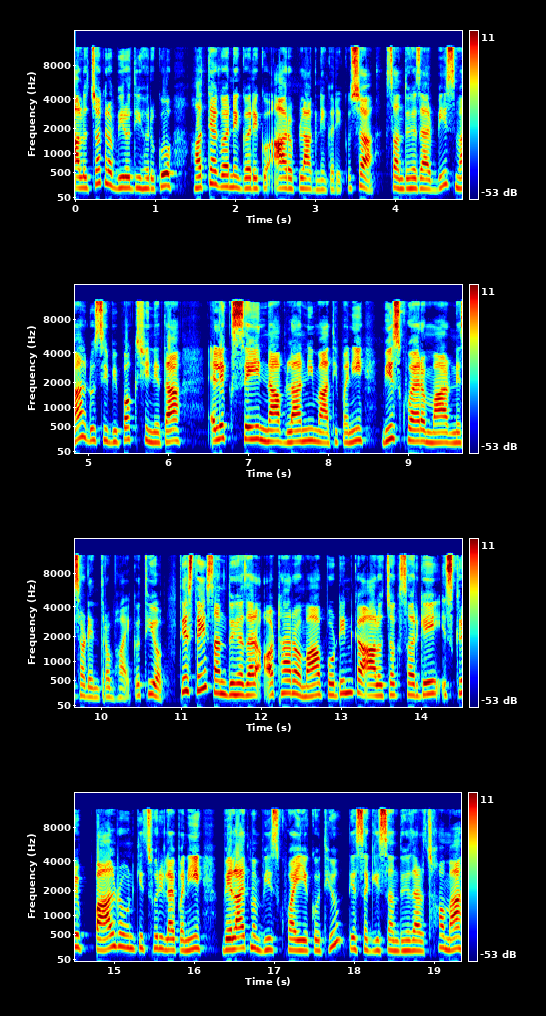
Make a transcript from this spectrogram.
आलोचक र विरोधीहरूको हत्या गर्ने गरेको आरोप लाग्ने गरेको छ। सन् दुई हजार बिसमा रुसी विपक्षी नेता एलेक्सेई नाभलानीमाथि पनि विष खुवाएर मार्ने षड्यन्त्र भएको थियो। त्यस्तै सन् दुई हजार अठारमा पोटिनका आलोचक सर्गे पाल र उनकी छोरीलाई पनि बेलायतमा विष खुवाइएको थियो। त्यसअघि सन् दुई हजार छमा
